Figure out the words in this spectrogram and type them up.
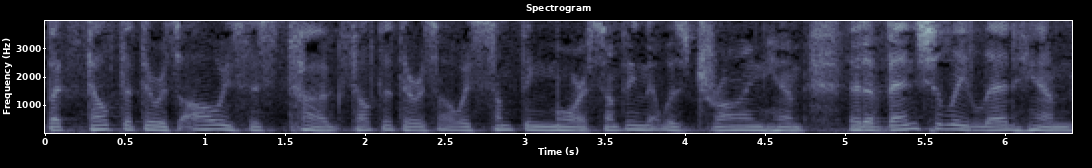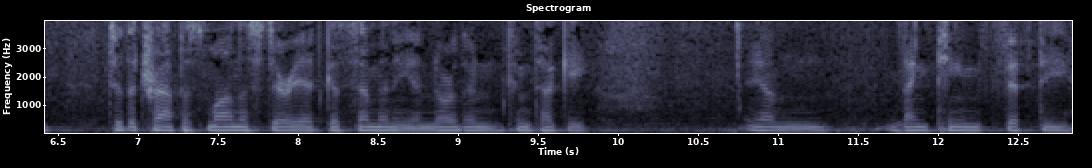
but felt that there was always this tug, felt that there was always something more, something that was drawing him, that eventually led him to the Trappist monastery at Gethsemane in northern Kentucky in 1950,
